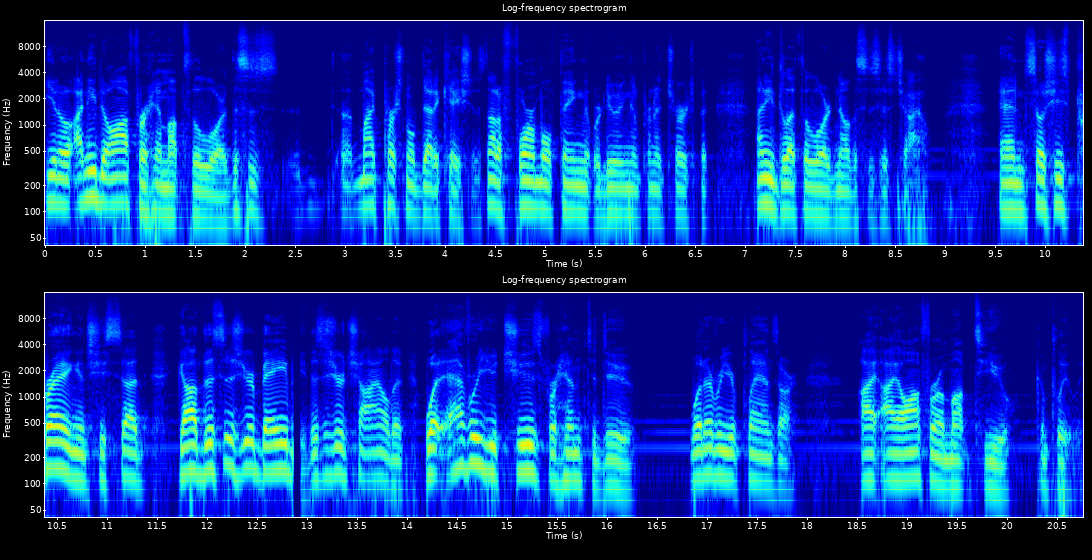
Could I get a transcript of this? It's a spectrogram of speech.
you know, I need to offer him up to the Lord. This is uh, my personal dedication. It's not a formal thing that we're doing in front of church, but I need to let the Lord know this is His child. And so she's praying, and she said, God, this is your baby, this is your child, and whatever you choose for him to do, whatever your plans are, I, I offer him up to you completely.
